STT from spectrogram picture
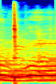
Oh.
